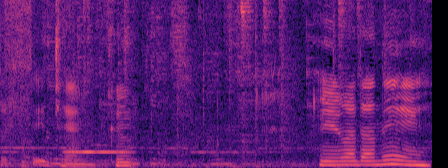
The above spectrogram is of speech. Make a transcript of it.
そしてジャン君平和だね。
